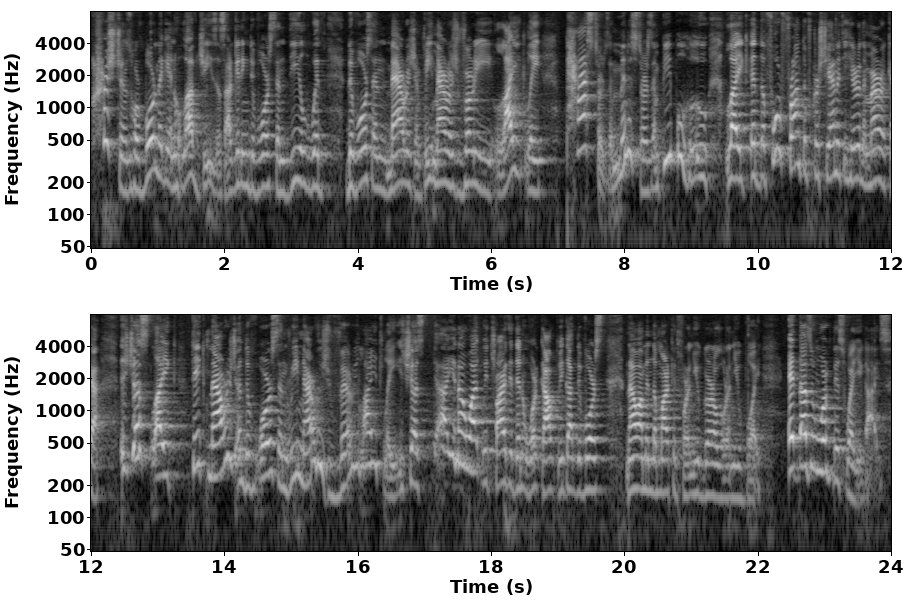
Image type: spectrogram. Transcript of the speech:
Christians who are born again, who love Jesus, are getting divorced and deal with divorce and marriage and remarriage very lightly. Pastors and ministers and people who, like, at the forefront of Christianity here in America, it's just like take marriage and divorce and remarriage very lightly. It's just, yeah, you know what, we tried, it didn't work out, we got divorced, now I'm in the market for a new girl or a new boy. It doesn't work this way, you guys.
